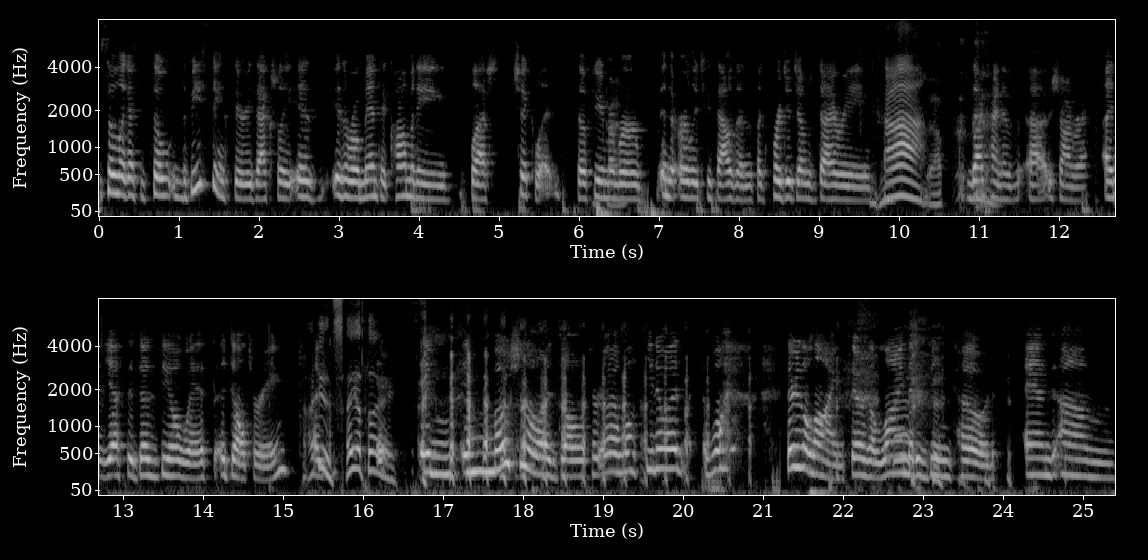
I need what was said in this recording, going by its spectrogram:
so like I said, so the Bee Sting series actually is is a romantic comedy slash chick lit. So if you remember in the early 2000s, like Bridget Jones' Diary, ah, Yep. that kind of uh, genre. And yes, it does deal with adultery. I didn't say a thing. in emotional adultery. Uh, well, you know what? Well, there's a line. There's a line that is being toed, and um,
